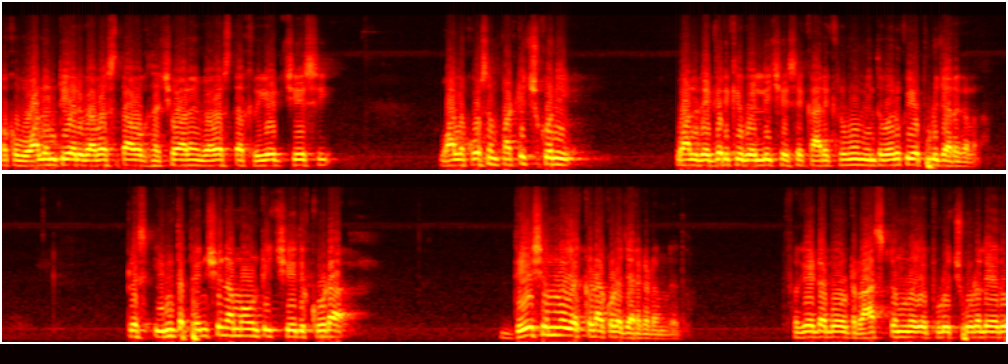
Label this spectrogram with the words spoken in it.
ఒక వాలంటీర్ వ్యవస్థ ఒక సచివాలయం వ్యవస్థ క్రియేట్ చేసి వాళ్ళ కోసం పట్టించుకొని వాళ్ళ దగ్గరికి వెళ్ళి చేసే కార్యక్రమం ఇంతవరకు ఎప్పుడు జరగల. ప్లస్ ఇంత పెన్షన్ అమౌంట్ ఇచ్చేది కూడా దేశంలో ఎక్కడా కూడా జరగడం లేదు. ఫర్గెట్ అబౌట్ రాష్ట్రంలో ఎప్పుడు చూడలేదు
